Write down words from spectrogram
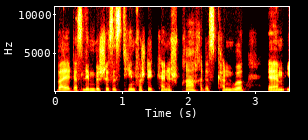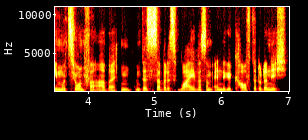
weil das limbische System versteht keine Sprache, das kann nur ähm, Emotion verarbeiten. Und das ist aber das Why, was am Ende gekauft hat oder nicht.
